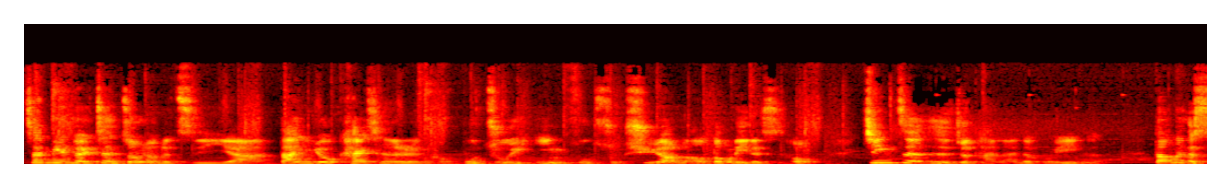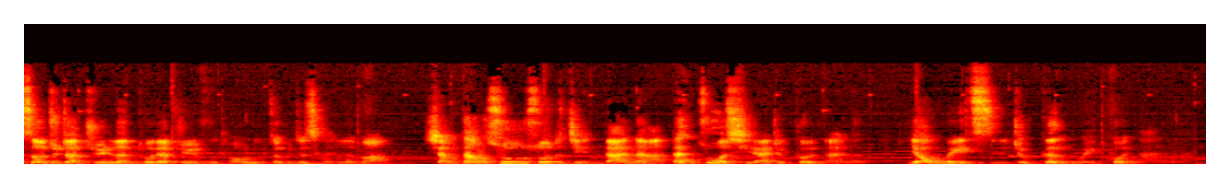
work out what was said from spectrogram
在面对郑周永的质疑啊，担忧开城的人口不足以应付所需要劳动力的时候，金正日就坦然的回应了。到那个时候就叫军人脱掉军服投入，这不就成了吗？想当初说的简单呐，但做起来就困难了，要维持就更为困难了。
